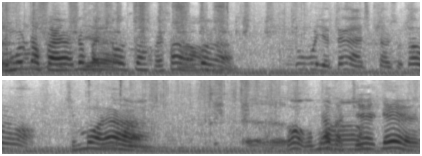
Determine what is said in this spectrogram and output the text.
怎么到饭，到饭到到饭上了不呢？都等啊，到手到了不？怎么了？哦，我摸，那不接的，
